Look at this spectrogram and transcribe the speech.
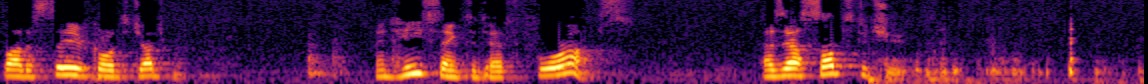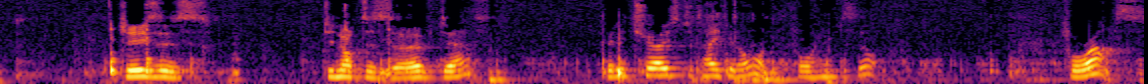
by the sea of God's judgment. And he sank to death for us as our substitute. Jesus did not deserve death, but he chose to take it on for himself, for us.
